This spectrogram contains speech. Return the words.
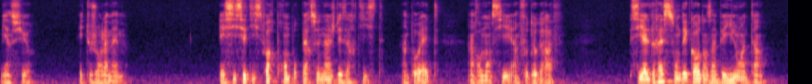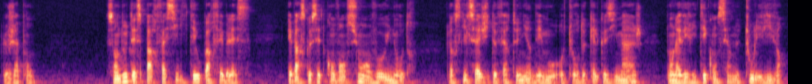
bien sûr, et toujours la même. Et si cette histoire prend pour personnage des artistes, un poète, un romancier, un photographe, si elle dresse son décor dans un pays lointain, le Japon, sans doute est-ce par facilité ou par faiblesse, et parce que cette convention en vaut une autre, lorsqu'il s'agit de faire tenir des mots autour de quelques images dont la vérité concerne tous les vivants.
